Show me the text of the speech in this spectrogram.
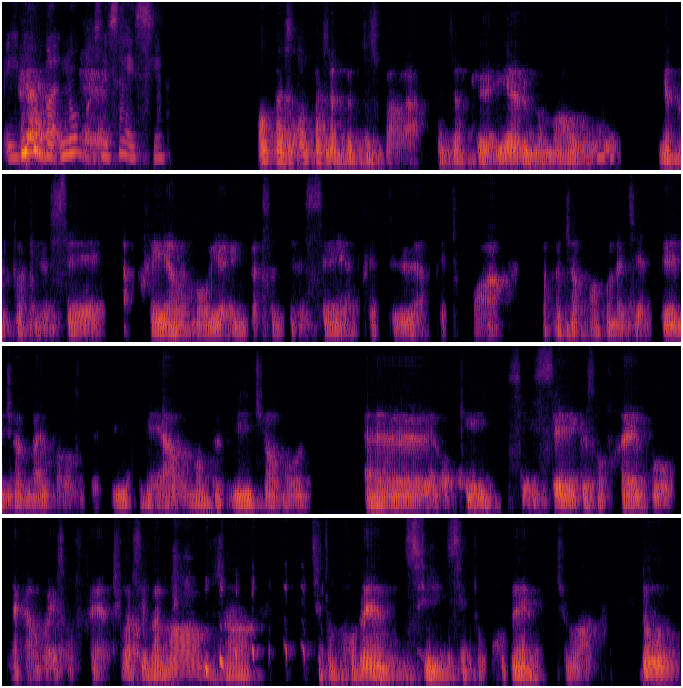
Et bah, non, c'est ça ici on passe, on passe un peu tous par là. C'est-à-dire qu'il y a le moment où il n'y a que toi qui le sais, après il y a un moment où il y a une personne qui le sait, après deux, après trois, après tu apprends qu'on a dit à peine, tu as mal pendant toute ta vie, mais à un moment donné, tu es en mode, euh, ok, s'il sait que son frère, bon, il n'a qu'à envoyer son frère, tu vois, c'est vraiment c'est ton problème, c'est ton problème, tu vois. Donc,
